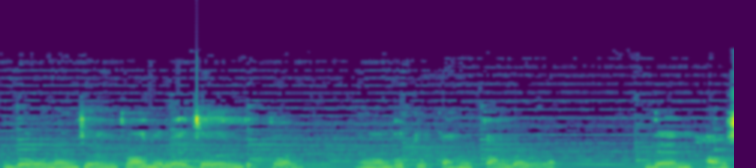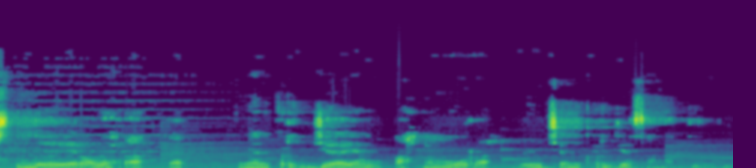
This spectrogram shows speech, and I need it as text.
Pembangunan jalan itu adalah jalan beton yang membutuhkan hutang banyak dan harus dibayar oleh rakyat dengan kerja yang upahnya murah dan jam kerja sangat tinggi.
